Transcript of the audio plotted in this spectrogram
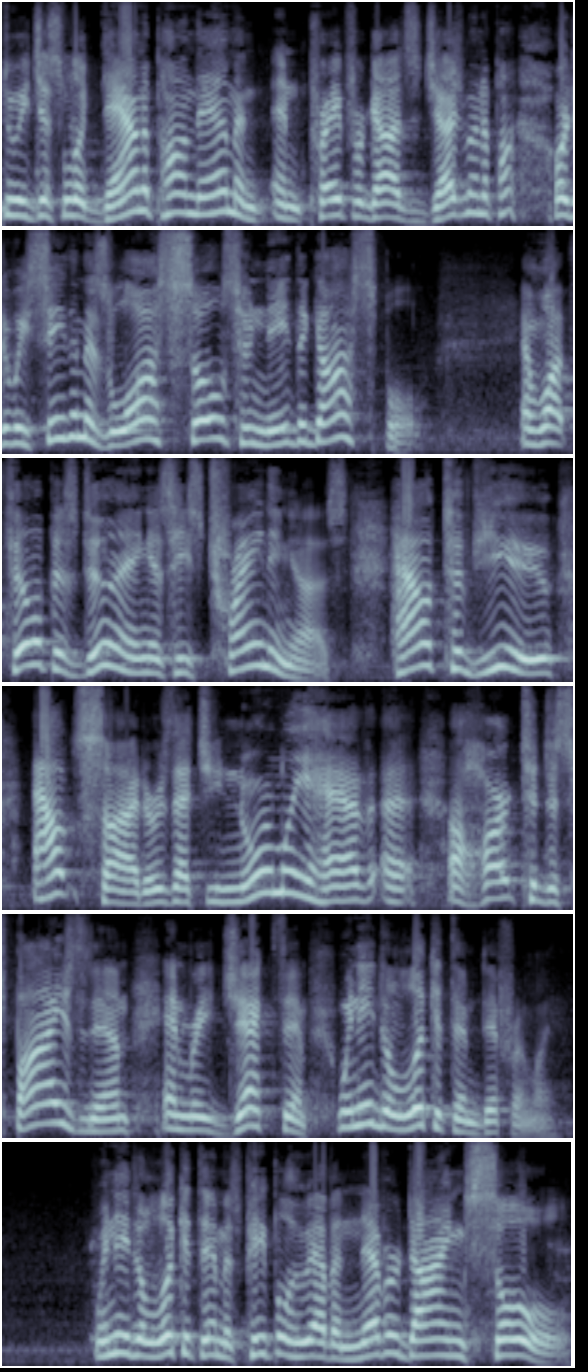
Do we just look down upon them and, and pray for God's judgment upon? Or do we see them as lost souls who need the gospel? And what Philip is doing is he's training us how to view outsiders that you normally have a, a, heart to despise them and reject them. We need to look at them differently. We need to look at them as people who have a never dying soul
